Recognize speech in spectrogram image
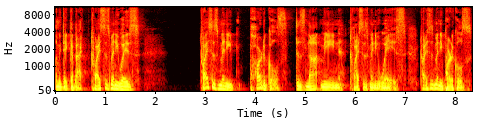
let me take that back. Twice as many ways, twice as many particles does not mean twice as many ways. Twice as many particles,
